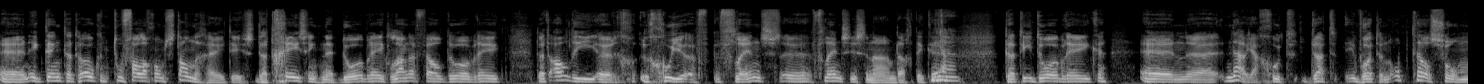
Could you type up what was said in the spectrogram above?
En ik denk dat er ook een toevallige omstandigheid is. Dat Gezink net doorbreekt, Langeveld doorbreekt. Dat al die uh, goede Flens, uh, Flens is de naam dacht ik, hè? Ja. dat die doorbreken. En uh, nou ja, goed, dat wordt een optelsom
